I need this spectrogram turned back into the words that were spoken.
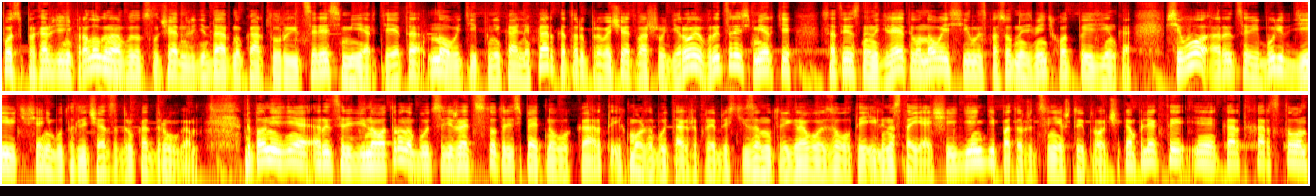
После прохождения пролога нам выдадут случайную легендарную карту Рыцаря Смерти. Это новый новый тип уникальных карт, который превращает вашего героя в рыцаря смерти, соответственно, наделяет его новой силой, способной изменить ход поединка. Всего рыцарей будет 9, все они будут отличаться друг от друга. Дополнение рыцаря длинного трона будет содержать 135 новых карт. Их можно будет также приобрести за внутриигровое золото или настоящие деньги по той же цене, что и прочие комплекты э, карт Hearthstone.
